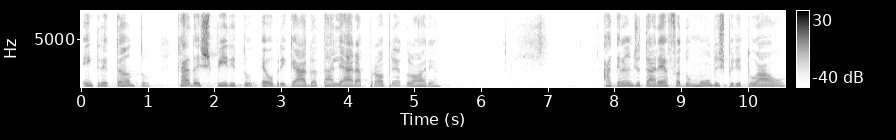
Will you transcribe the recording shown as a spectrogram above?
Entretanto, cada espírito é obrigado a talhar a própria glória. A grande tarefa do mundo espiritual,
